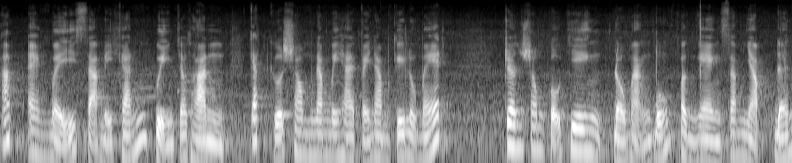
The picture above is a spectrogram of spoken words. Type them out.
ấp An Mỹ, xã Mỹ Khánh, huyện Châu Thành, cách cửa sông 52,5 km. Trên sông Cổ Chiên, độ mặn 4 phần ngàn xâm nhập đến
